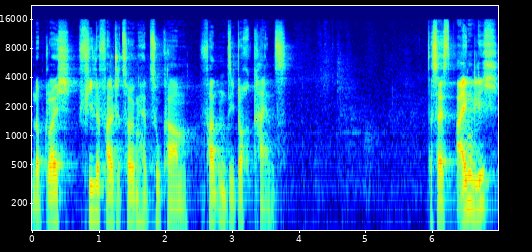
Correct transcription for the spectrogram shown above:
und obgleich viele falsche Zeugen herzukamen, fanden sie doch keins. Das heißt, eigentlich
